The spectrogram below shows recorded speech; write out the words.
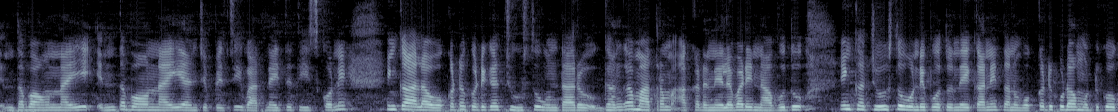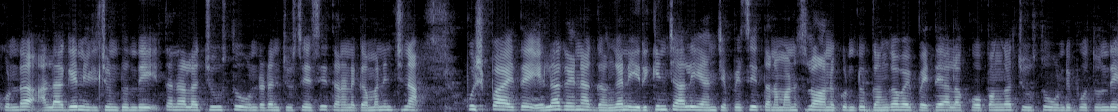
ఎంత బాగున్నాయి ఎంత బాగున్నాయి అని చెప్పేసి వాటిని అయితే తీసుకొని ఇంకా అలా ఒకటొకటిగా చూస్తూ ఉంటారు. గంగ మాత్రం అక్కడ నిలబడి నవ్వుతూ ఇంకా చూస్తూ ఉండిపోతుంది. కానీ తను ఒక్కటి కూడా ముట్టుకోకుండా అలాగే నిల్చుంటుంది. తను అలా చూస్తూ ఉండడం చూసేసి తనని గమనించిన పుష్ప అయితే ఎలాగైనా గంగని ఇరికించాలి అని చెప్పేసి తన మనసులో అనుకుంటూ గంగ వైపు అయితే అలా కోపంగా చూస్తూ ఉండిపోతుంది.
